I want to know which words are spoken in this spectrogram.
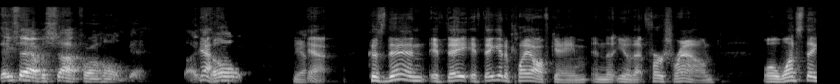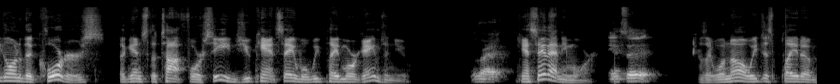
they should have a shot for a home game. Like Yeah. don't Yeah, Yeah. because then if they if they get a playoff game in the you know that first round, well, once they go into the quarters against the top four seeds, you can't say, well, we played more games than you. right. Can't say that anymore. Can't say it. It's like, well, no, we just played a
